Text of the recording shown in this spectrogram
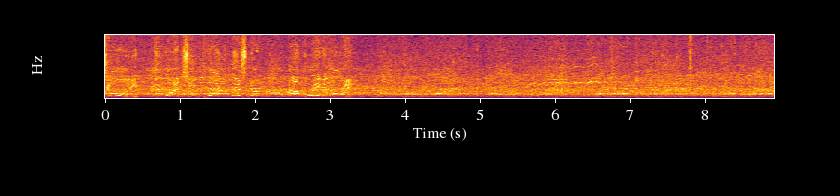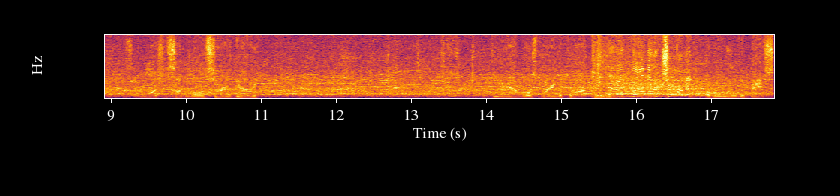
joy in watching Brock Lesnar operate in the ring. Like watching something on the Serengeti. Dean Ambrose playing the part And another German. of a wildebeest.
